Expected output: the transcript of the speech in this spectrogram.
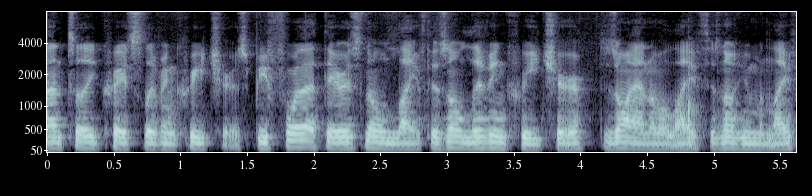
until he creates living creatures. Before that, there is no life. There's no living creature. There's no animal life. There's no human life.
